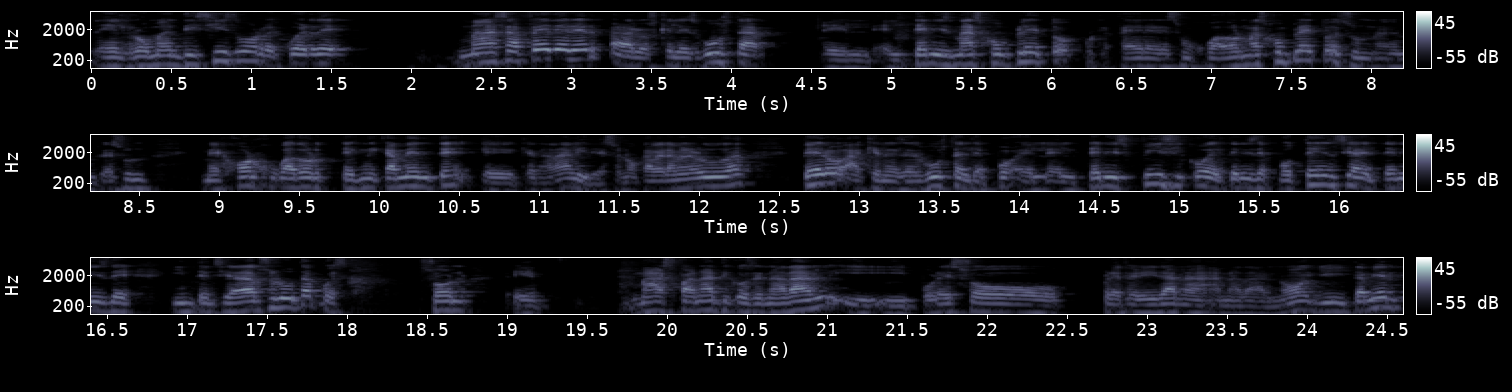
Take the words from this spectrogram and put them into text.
el romanticismo recuerde más a Federer para los que les gusta el, tenis más completo, porque Federer es un jugador más completo, es un, es un mejor jugador técnicamente que, Nadal y de eso no cabe la menor duda, pero a quienes les gusta el, el, tenis físico, el tenis de potencia, el tenis de intensidad absoluta, pues son eh, más fanáticos de Nadal y, por eso preferirán a, Nadal, ¿no? Y también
